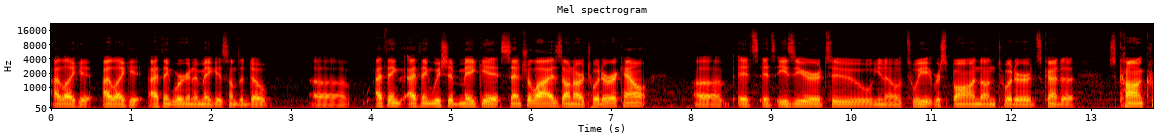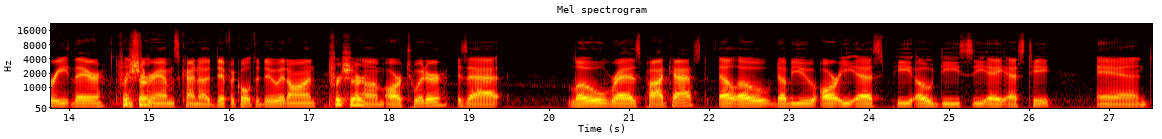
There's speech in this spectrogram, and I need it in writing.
I like it. I like it. I think we're gonna make it something dope. Uh, I think I think we should make it centralized on our Twitter account. Uh, it's it's easier to you know tweet, respond on Twitter. It's kind of it's concrete there. For sure. Instagram's kind of difficult to do it on. For sure. Um, our Twitter is at Low Res Podcast, L O W R E S P O D C A S T. And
